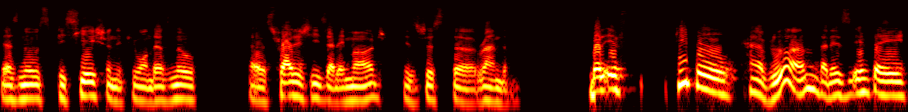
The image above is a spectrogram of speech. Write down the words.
there's no speciation, if you want, there's no uh, strategies that emerge, it's just uh, random. But if people kind of learn, that is, if they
